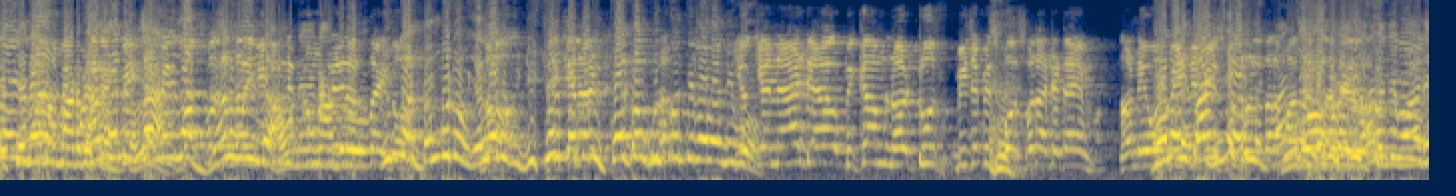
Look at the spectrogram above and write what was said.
ಯೋಚನೆ. ಒಂದೇ ಯೋಚನೆ ಮಾಡಿ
